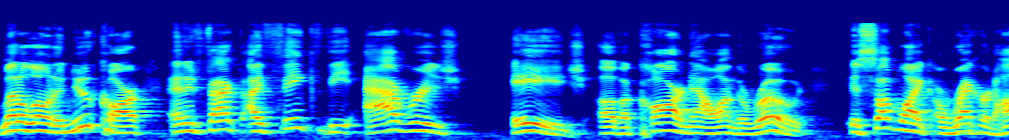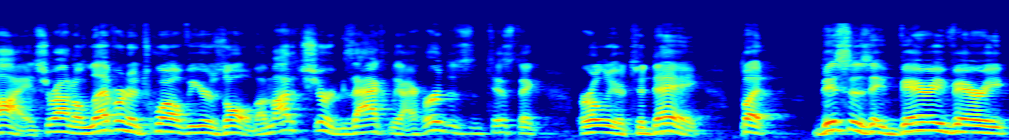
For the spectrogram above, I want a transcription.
let alone a new car. And in fact, I think the average age of a car now on the road is something like a record high. It's around 11 or 12 years old. I'm not sure exactly. I heard the statistic earlier today, but this is a very, very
